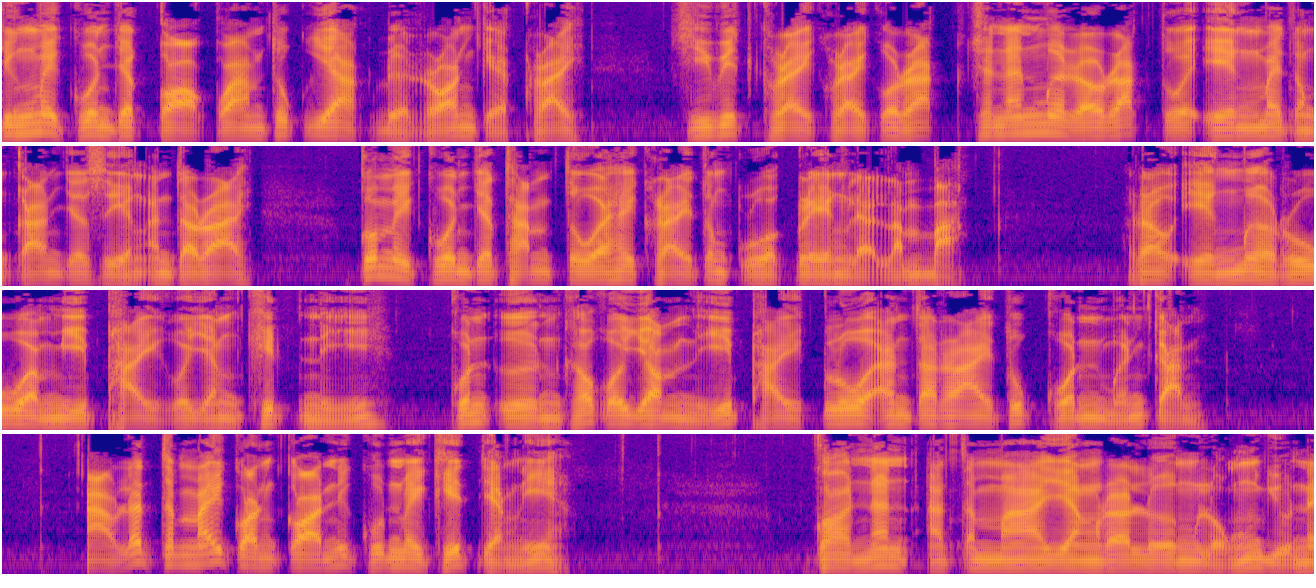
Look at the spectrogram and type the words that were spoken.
จึงไม่ควรจะก่อความทุกข์ยากเดือดร้อนแก่ใคร ชีวิตใครใครก็รัก ฉะนั้นเมื่อเรารักตัวเองไม่ต้องการจะเสี่ยงอันตราย ก็ไม่ควรจะทำตัวให้ใครต้องกลัวเกรงและลำบากเราเองเมื่อรู้ว่ามีภัยก็ยังคิดหนี คนอื่นเขาก็ยอมหนีภัยกลัวอันตรายทุกคนเหมือนกันอ้าวแล้วทำไมก่อนๆนี่คุณไม่คิดอย่างนี้ ก่อนนั้นอาตมายังระเริงหลงอยู่ใน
